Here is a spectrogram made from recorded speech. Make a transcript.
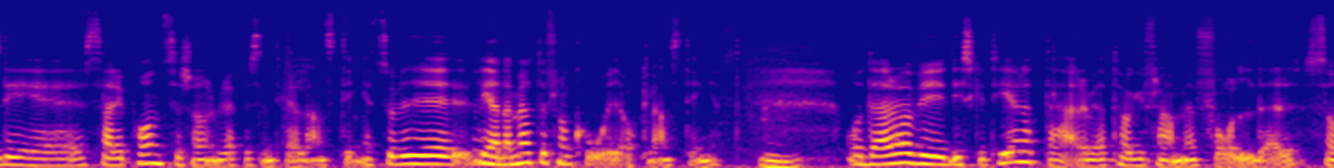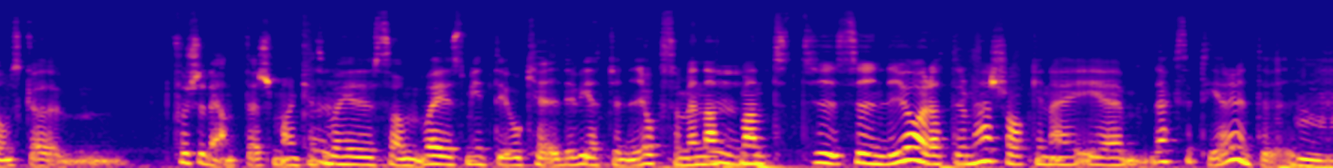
det är Sari Ponser som representerar landstinget. Så vi är Mm. ledamöter från KI och landstinget. Mm. Och där har vi diskuterat det här och vi har tagit fram en folder som ska för studenter. Så man kan Mm. vad, är det som, vad är det som inte är okej, det vet ju ni också. Men att Mm. man synliggör att de här sakerna är, det accepterar inte vi. Mm.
